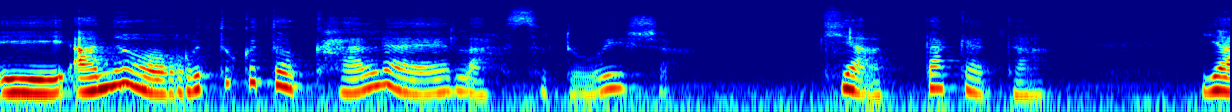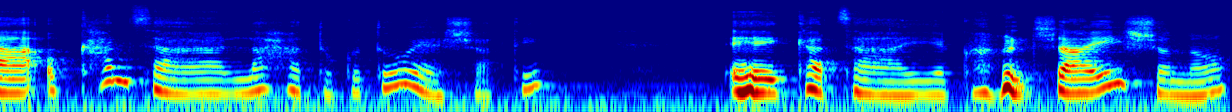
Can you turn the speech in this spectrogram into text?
i ano rutukato kale la sudoisha kia takata ya o kansa laha tokotoe shati e kata ia konchai shono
